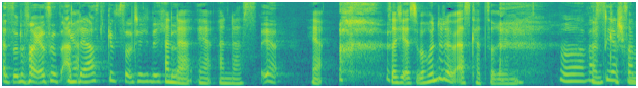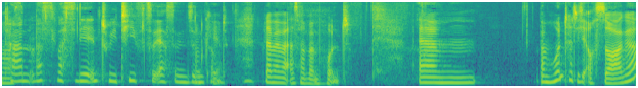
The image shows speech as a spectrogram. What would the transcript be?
Also nochmal ganz kurz, anders gibt es natürlich nicht. Ne? Anders, ja, anders. Ja. Ja. Soll ich erst über Hunde oder über erst Katze reden? Oh, was Und dir Katze, spontan, was, was dir intuitiv zuerst in den Sinn Okay. kommt. Bleiben wir mal erstmal beim Hund. Ähm, beim Hund hatte ich auch Sorge,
